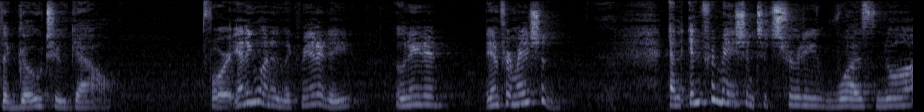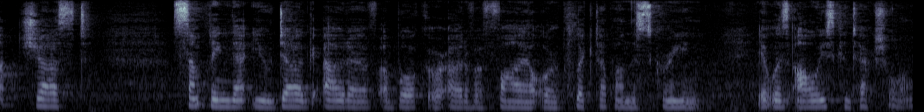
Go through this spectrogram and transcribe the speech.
the go-to gal for anyone in the community who needed information. And information to Trudy was not just something that you dug out of a book or out of a file or clicked up on the screen. It was always contextual.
